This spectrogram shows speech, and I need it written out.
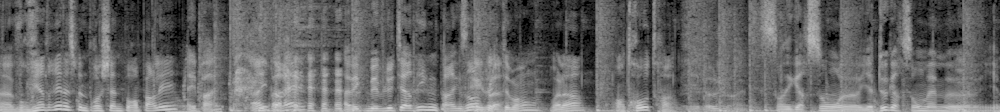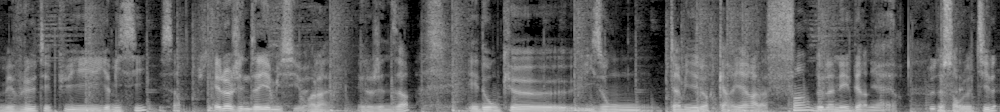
Euh, vous reviendrez la semaine prochaine pour en parler ah, il paraît. Ah, il paraît. avec Mevlut Erding par exemple. Exactement. Voilà entre autres. Et Loge, ouais. ce sont des garçons il euh, y a deux garçons même il mmh. y a Mevlut et puis il y a Missy c'est ça? Elogenza Yamissi ouais. voilà Elogenza. Et donc euh, ils ont terminé leur carrière à la fin de l'année dernière me semble-t-il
